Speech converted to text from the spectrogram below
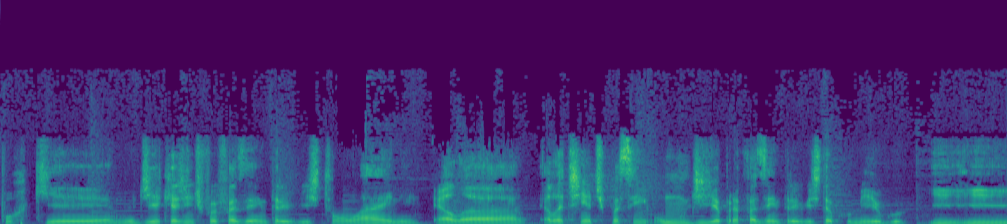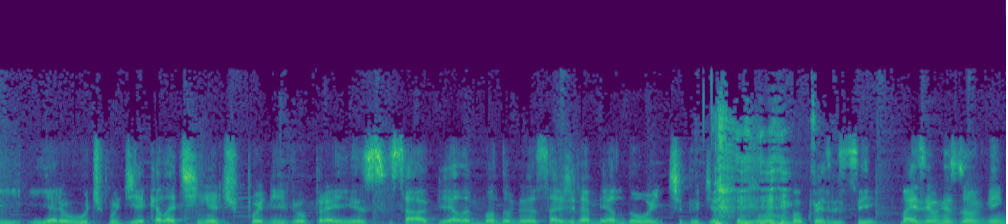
Porque no dia que a gente foi fazer a entrevista online, ela, ela tinha, tipo assim, um dia pra fazer a entrevista comigo. E, e- e era o último dia que ela tinha disponível pra isso, sabe? Ela me mandou mensagem na meia-noite do dia anterior, alguma coisa assim. Mas eu resolvi,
